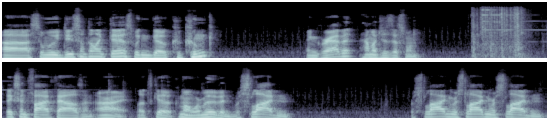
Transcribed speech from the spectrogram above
Uh, so when we do something like this, we can go kukunk and grab it. How much is this one? Six and five thousand. All right, let's go. Come on, we're moving. We're sliding. We're sliding. We're sliding. We're sliding.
